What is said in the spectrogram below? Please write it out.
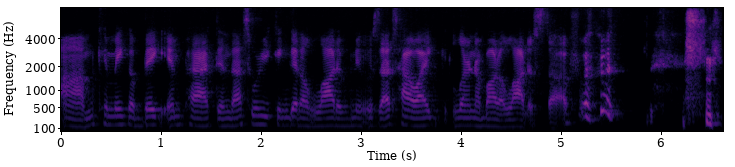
um, can make a big impact, and that's where you can get a lot of news. That's how I learn about a lot of stuff.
